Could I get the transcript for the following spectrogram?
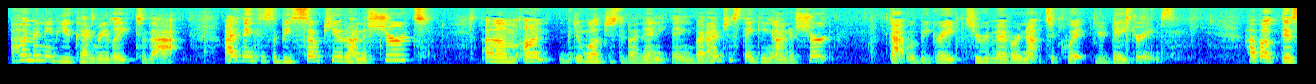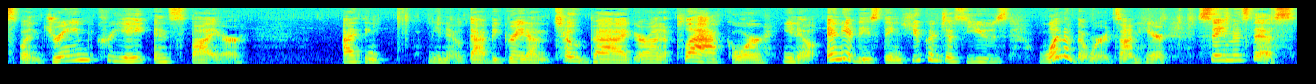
how many of you can relate to that? I think this would be so cute on a shirt um, on, well, just about anything, but I'm just thinking on a shirt, that would be great to remember not to quit your daydreams. How about this one? Dream, create, inspire. I think, you know, that'd be great on a tote bag or on a plaque or, you know, any of these things. You can just use one of the words on here. Same as this.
